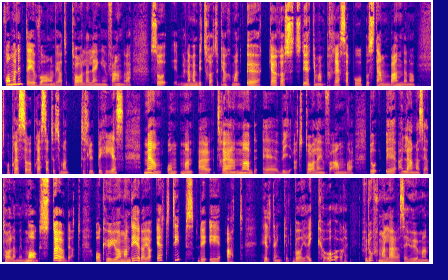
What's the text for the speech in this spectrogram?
För om man inte är van vid att tala länge inför andra så eh, när man blir trött så kanske man ökar röststyrkan, man pressar på på stämbanden och, och pressar och pressar tills man till slut blir hes. Men om man är tränad eh, vid att tala inför andra, då eh, lär man sig att tala med magstödet. Och hur gör man det då? Ja, ett tips det är att helt enkelt börja i kör. För då får man lära sig hur man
